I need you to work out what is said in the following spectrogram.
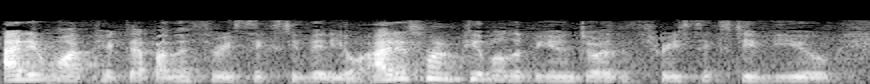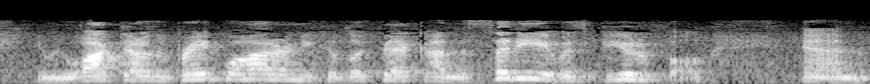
I didn't want picked up on the 360 video. I just want people to be enjoy the 360 view. And we walked out on the breakwater, and you could look back on the city. It was beautiful. And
